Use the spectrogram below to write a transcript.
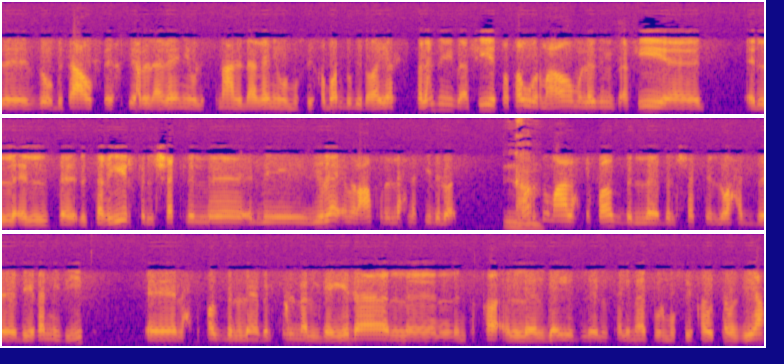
آه، الذوق بتاعه في اختيار الأغاني والاستماع للأغاني والموسيقى برضه بيتغير. فلازم يبقى فيه تطور معاهم ولازم يبقى فيه التغيير في الشكل اللي يلائم العصر اللي إحنا فيه دلوقتي. نعم. برضه مع الاحتفاظ بالشكل اللي الواحد بيغني بيه آه، الاحتفاظ بالكلمة الجيدة الانتقاء الجيد للكلمات والموسيقى والتوزيع.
